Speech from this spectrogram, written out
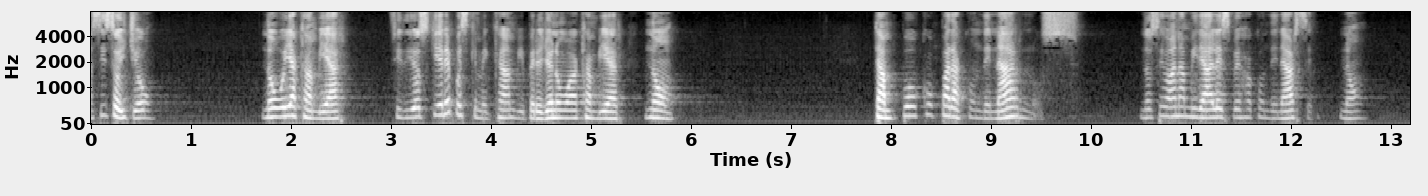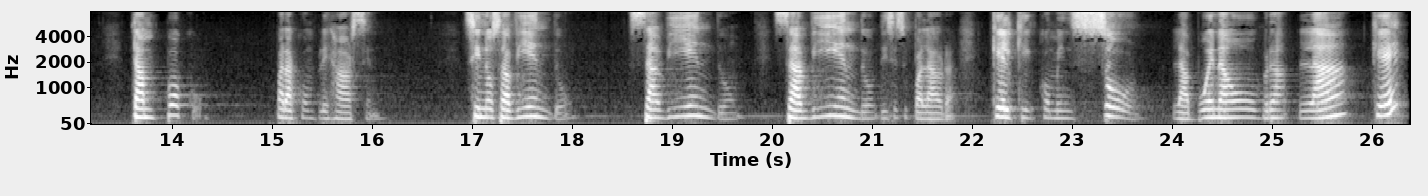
así soy yo, no voy a cambiar. Si Dios quiere, pues que me cambie, pero yo no voy a cambiar. No. Tampoco para condenarnos. No se van a mirar al espejo a condenarse, no. Tampoco para complejarse, sino sabiendo, sabiendo, sabiendo, dice su palabra, que el que comenzó la buena obra, la que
